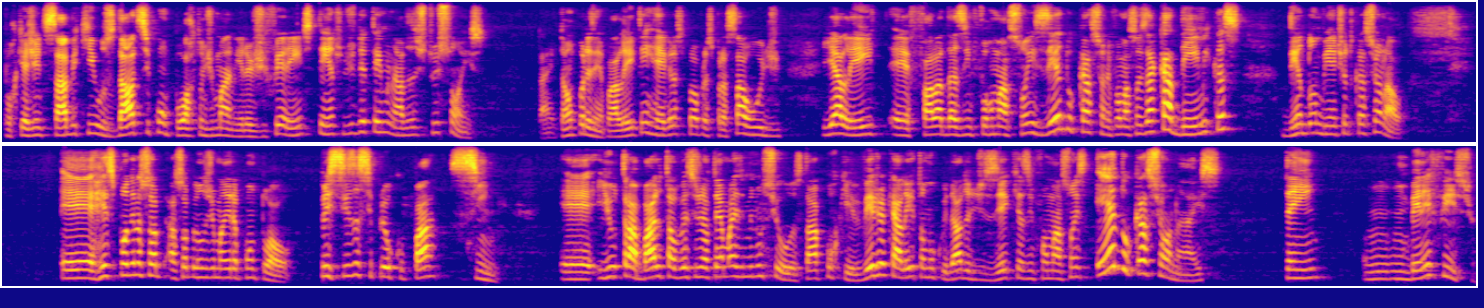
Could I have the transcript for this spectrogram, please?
Porque a gente sabe que os dados se comportam de maneiras diferentes dentro de determinadas instituições. Tá? Então, por exemplo, a lei tem regras próprias para a saúde, e a lei é, fala das informações educacionais, informações acadêmicas dentro do ambiente educacional. É, respondendo a sua, a sua pergunta de maneira pontual, precisa se preocupar? Sim. É, e o trabalho talvez seja até mais minucioso, tá? Porque veja que a lei toma cuidado de dizer que as informações educacionais têm um, um benefício.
